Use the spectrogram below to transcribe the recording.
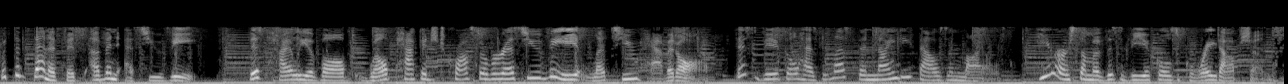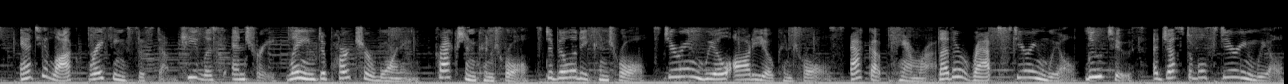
with the benefits of an SUV. This highly evolved, well-packaged crossover SUV lets you have it all. This vehicle has less than 90,000 miles. Here are some of this vehicle's great options. Anti-lock braking system, keyless entry, lane departure warning, traction control, stability control, steering wheel audio controls, backup camera, leather wrapped steering wheel, Bluetooth, adjustable steering wheel,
